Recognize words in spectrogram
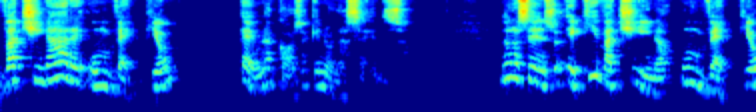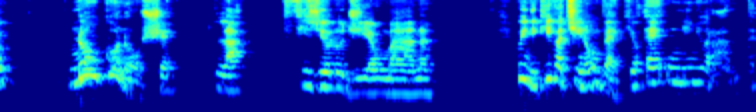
vaccinare un vecchio è una cosa che non ha senso. Non ha senso e chi vaccina un vecchio non conosce la fisiologia umana. Quindi chi vaccina un vecchio è un ignorante.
